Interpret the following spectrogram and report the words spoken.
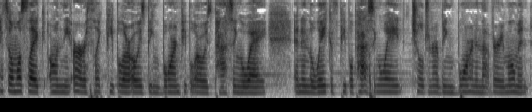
it's almost like on the earth, like people are always being born, people are always passing away. And in the wake of people passing away, children are being born in that very moment.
